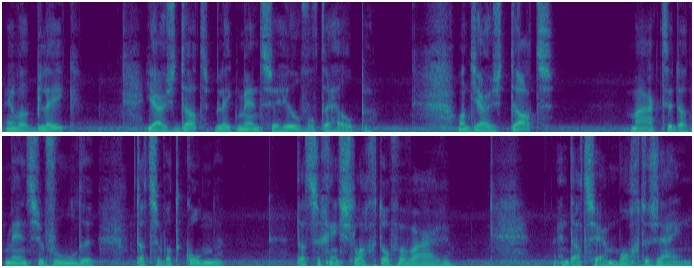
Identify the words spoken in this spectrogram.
En wat bleek? Juist dat bleek mensen heel veel te helpen. Want juist dat maakte dat mensen voelden dat ze wat konden, dat ze geen slachtoffer waren en dat ze er mochten zijn,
